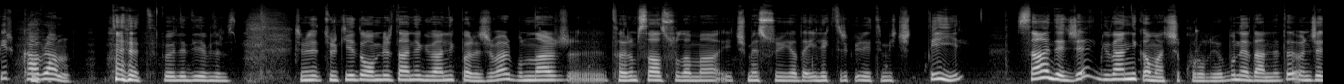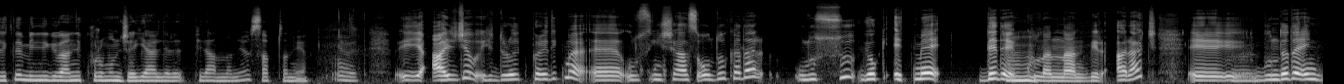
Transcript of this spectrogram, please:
bir kavram. evet böyle diyebiliriz. Şimdi Türkiye'de 11 tane güvenlik barajı var. Bunlar e, tarımsal sulama, içme suyu ya da elektrik üretimi için değil sadece güvenlik amaçlı kuruluyor. Bu nedenle de öncelikle Milli Güvenlik Kurumu'nca yerleri planlanıyor, saptanıyor. Evet. E, ayrıca hidrolik paradigma e, ulus inşası olduğu kadar ulusu yok etme de de Hı-hı. kullanılan bir araç. Ee, bunda da en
